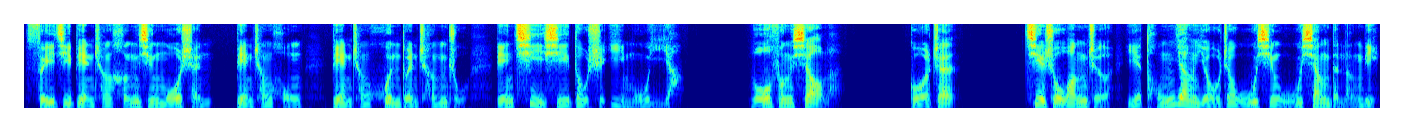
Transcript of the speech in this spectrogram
随即变成横行魔神，变成红，变成混沌城主，连气息都是一模一样。”罗峰笑了：“果真，界兽王者也同样有着无形无相的能力。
